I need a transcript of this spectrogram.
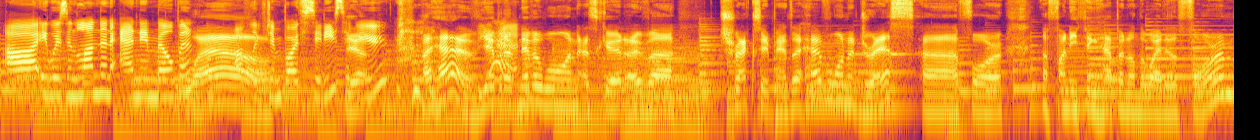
uh, it was in London and in Melbourne. Wow. I've lived in both cities. Have Yeah. you? I have, yeah, but Yeah. I've never worn a skirt over tracksuit pants. I have worn a dress uh, for a funny thing happened on the way to the forum.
